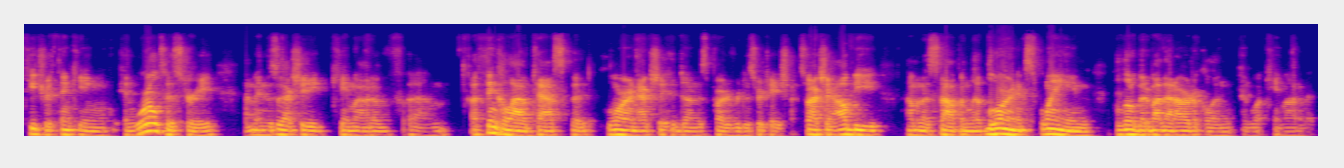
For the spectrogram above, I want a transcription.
teacher thinking in world history. Um, and this actually came out of um, a Think Aloud task that Lauren actually had done as part of her dissertation. So actually, I'll be I'm going to stop and let Lauren explain a little bit about that article and, and what came out of it.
